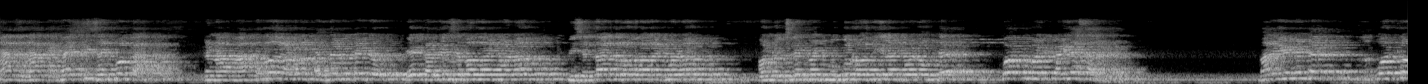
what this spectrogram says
నాకు నా కెపాసిటీ సరిపోక ఇక్కడ నా పాత్రలో ఎవరైనా పెద్ద అడ్వకేట్ ఏ కర్నూలు సిబ్బంది లాంటి వాడు మీ సిద్ధార్థ లోకరా లాంటి వాడు మొన్న వచ్చినటువంటి ముగ్గురు రోగి లాంటి ఉంటే కోర్టు బట్టి కడిగేస్తారంట మనం ఏంటంటే కోర్టులో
